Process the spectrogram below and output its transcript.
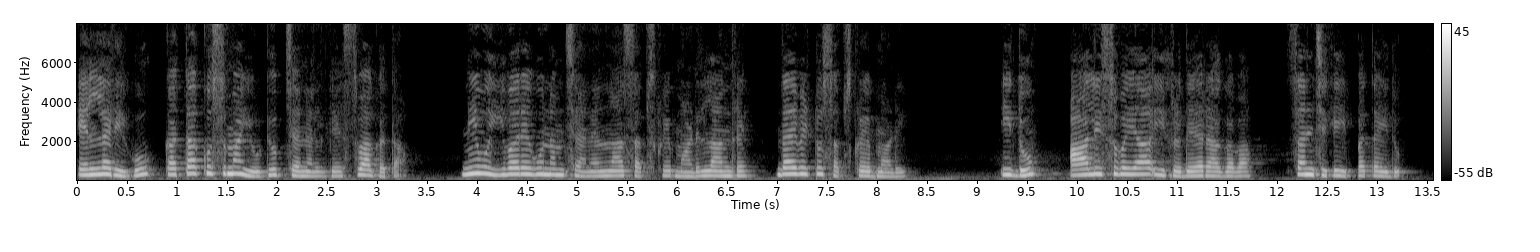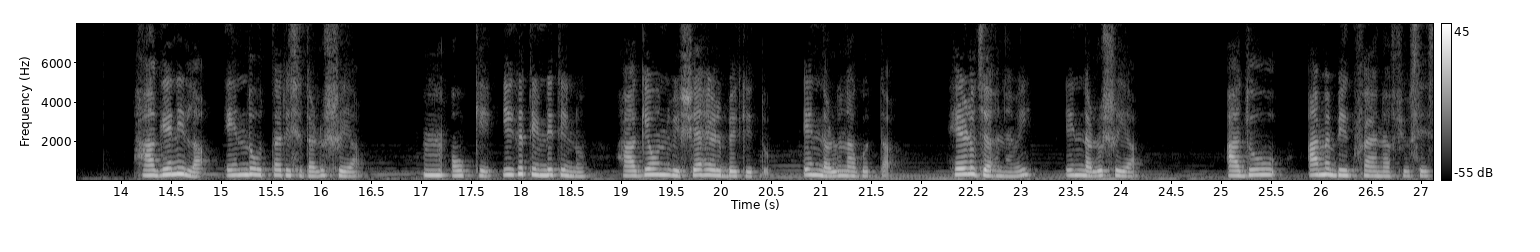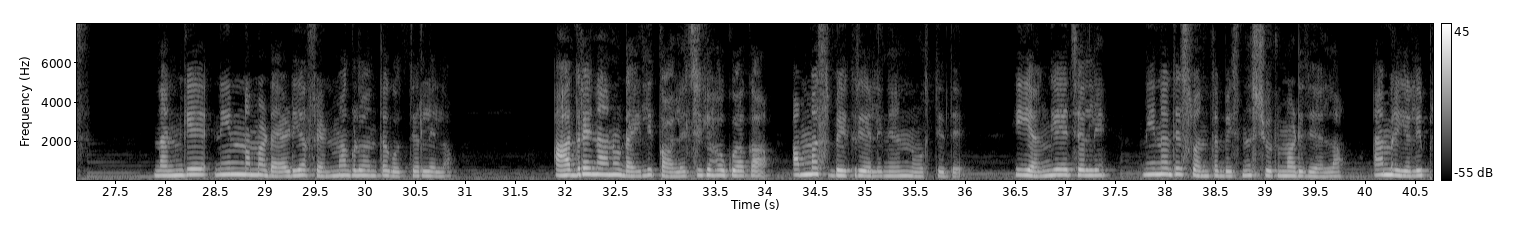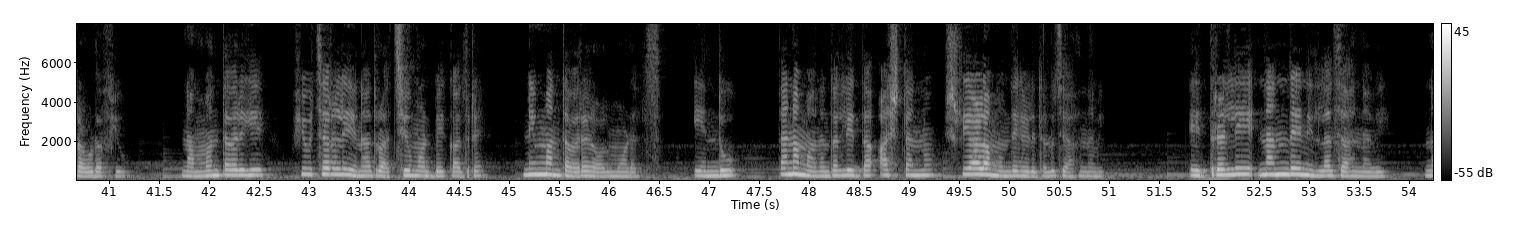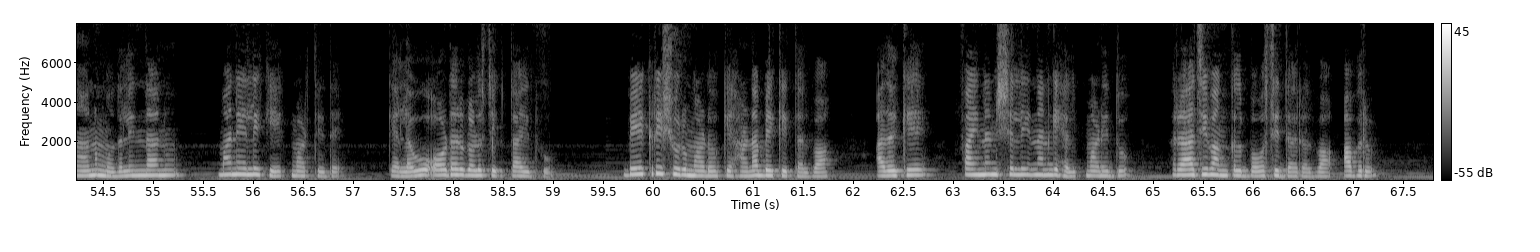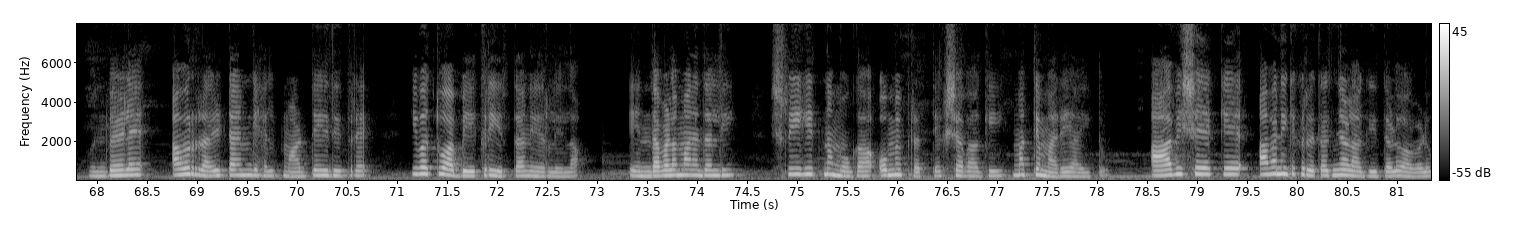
ಎಲ್ಲರಿಗೂ ಕಥಾಕುಸುಮ ಯೂಟ್ಯೂಬ್ ಚಾನೆಲ್ಗೆ ಸ್ವಾಗತ. ನೀವು ಈವರೆಗೂ ನಮ್ಮ ಚಾನೆಲ್ನ ಸಬ್ಸ್ಕ್ರೈಬ್ ಮಾಡಿಲ್ಲ ಅಂದರೆ ದಯವಿಟ್ಟು ಸಬ್ಸ್ಕ್ರೈಬ್ ಮಾಡಿ. ಇದು ಆಲಿಸುವೆಯ ಈ ಹೃದಯ ರಾಘವ, ಸಂಚಿಕೆ ಇಪ್ಪತ್ತೈದು. ಹಾಗೇನಿಲ್ಲ, ಎಂದು ಉತ್ತರಿಸಿದಳು ಶ್ರೇಯಾ. ಹ್ಞೂ ಓಕೆ, ಈಗ ತಿಂಡಿ ತಿನ್ನು. ಹಾಗೆ ಒಂದು ವಿಷಯ ಹೇಳಬೇಕಿತ್ತು, ಎಂದಳು ನಗುತ್ತಾ. ಹೇಳು ಜಹ್ನವಿ, ಎಂದಳು ಶ್ರೇಯಾ. ಅದು I am a big fan of you sis ನನಗೆ, ನೀನು ನಮ್ಮ ಡ್ಯಾಡಿಯ ಫ್ರೆಂಡ್ ಮಗಳು ಅಂತ ಗೊತ್ತಿರಲಿಲ್ಲ. ಆದರೆ ನಾನು ಡೈಲಿ ಕಾಲೇಜಿಗೆ ಹೋಗುವಾಗ ಅಮ್ಮಸ್ ಬೇಕ್ರಿಯಲ್ಲಿ ನಾನು ನೋಡ್ತಿದ್ದೆ. ಈ ಯಂಗ್ ಏಜಲ್ಲಿ ನೀನದೇ ಸ್ವಂತ ಬಿಸ್ನೆಸ್ ಶುರು ಮಾಡಿದೆಯಲ್ಲ? I am really proud of you. ನಮ್ಮಂಥವರಿಗೆ ಫ್ಯೂಚರಲ್ಲಿ ಏನಾದರೂ ಅಚೀವ್ ಮಾಡಬೇಕಾದ್ರೆ ನಿಮ್ಮಂಥವರೇ ರೋಲ್ ಮಾಡೆಲ್ಸ್ ಎಂದು ತನ್ನ ಮನದಲ್ಲಿದ್ದ ಅಷ್ಟನ್ನು ಶ್ರೀಯಾಳ ಮುಂದೆ ಹೇಳಿದಳು ಜಾಹ್ನವಿ. ಇದರಲ್ಲಿ ನಂದೇನಿಲ್ಲ ಜಾಹ್ನವಿ. ನಾನು ಮೊದಲಿಂದಾನು ಮನೆಯಲ್ಲಿ ಕೇಕ್ ಮಾಡ್ತಿದ್ದೆ. ಕೆಲವು ಆರ್ಡರ್ಗಳು ಸಿಗ್ತಾ ಇದ್ವು. ಬೇಕ್ರಿ ಶುರು ಮಾಡೋಕ್ಕೆ ಹಣ ಬೇಕಿತ್ತಲ್ವಾ? ಅದಕ್ಕೆ ಫೈನಾನ್ಷಿಯಲಿ ನನಗೆ ಹೆಲ್ಪ್ ಮಾಡಿದ್ದು ರಾಜೀವ್ ಅಂಕಲ್ ಬಾಸ್ ಇದ್ದಾರಲ್ವಾ ಅವರು. ಒಂದು ವೇಳೆ ಅವರು ರೈಟ್ ಟೈಮ್ಗೆ ಹೆಲ್ಪ್ ಮಾಡದೇ ಇದ್ದಿದ್ರೆ ಇವತ್ತು ಆ ಬೇಕ್ರಿ ಇರ್ತಾನೆ ಇರಲಿಲ್ಲ. ಎಂದವಳ ಮನದಲ್ಲಿ ಶ್ರೀಹಿತ್ನ ಮೊಗ ಒಮ್ಮೆ ಪ್ರತ್ಯಕ್ಷವಾಗಿ ಮತ್ತೆ ಮರೆಯಾಯಿತು. ಆ ವಿಷಯಕ್ಕೆ ಅವನಿಗೆ ಕೃತಜ್ಞಳಾಗಿದ್ದಳು ಅವಳು.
